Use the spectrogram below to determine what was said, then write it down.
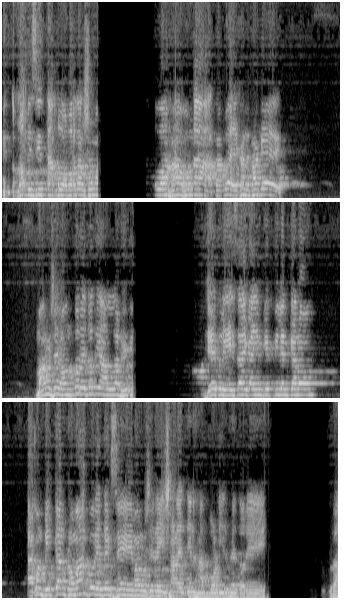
কিন্তু নবীজি তাকওয়া বলার সময় তাকওয়া হা হোনা তাকওয়া এখানে থাকে। মানুষের অন্তরে যদি আল্লাহ ভীতি যেহেতু এই জায়গায় ইঙ্গিত দিলেন কেন? এখন বিজ্ঞান প্রমাণ করে দেখছে মানুষের এই সাড়ে তিন হাত বডির ভেতরে টুকরা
